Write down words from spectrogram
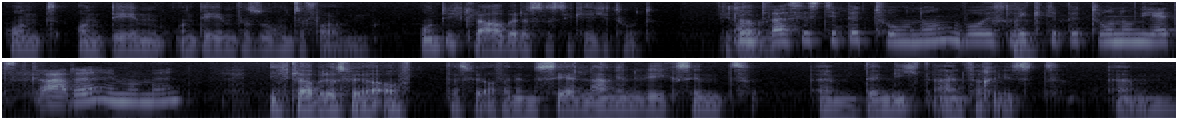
und, und, dem, und dem versuchen zu folgen. Und ich glaube, dass das die Kirche tut. Glaube, und was ist die Betonung? Wo ist, liegt die Betonung jetzt gerade im Moment? Ich glaube, dass wir auf, dass wir auf einem sehr langen Weg sind, ähm, der nicht einfach ist, ähm,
